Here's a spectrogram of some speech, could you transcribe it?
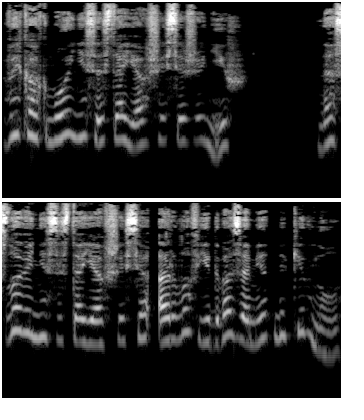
«Вы как мой несостоявшийся жених». На слове «несостоявшийся» Орлов едва заметно кивнул,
